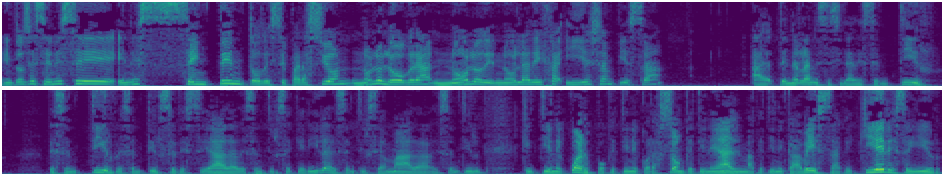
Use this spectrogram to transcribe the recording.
Entonces, en ese, en ese intento de separación, no lo logra, no, lo de- no la deja y ella empieza a tener la necesidad de sentir, de sentir, de sentirse deseada, de sentirse querida, de sentirse amada, de sentir que tiene cuerpo, que tiene corazón, que tiene alma, que tiene cabeza, que quiere seguir.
